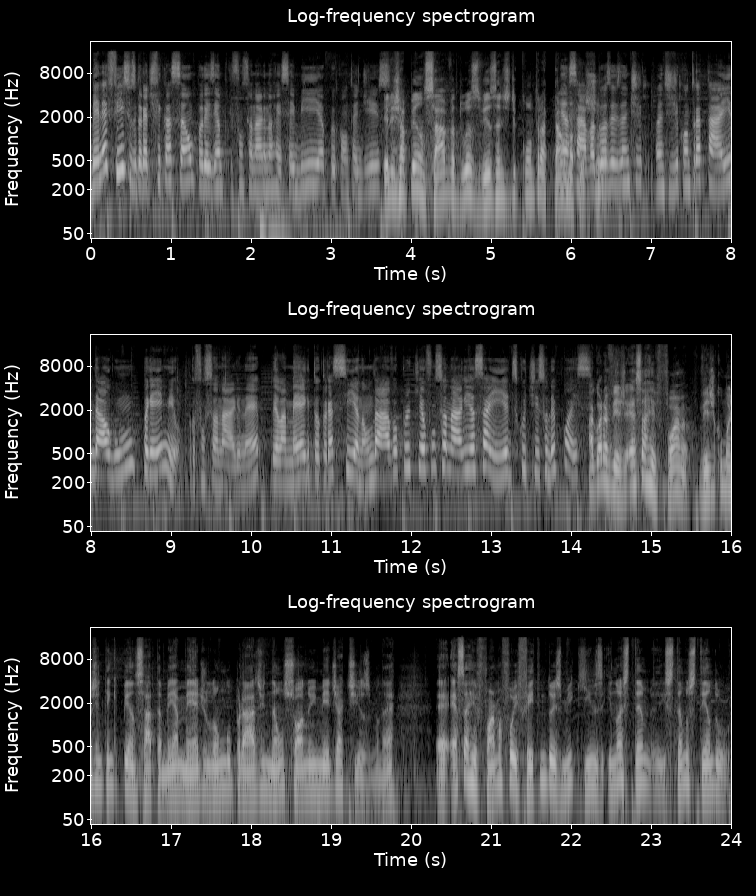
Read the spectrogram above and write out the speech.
benefícios, gratificação, por exemplo, que o funcionário não recebia por conta disso. Ele já pensava duas vezes antes de contratar pensava uma pessoa. Pensava duas vezes antes, antes de contratar e dar algum prêmio para o funcionário, né? Pela meritocracia. Não dava porque o funcionário ia sair e discutir isso depois. Agora veja, essa reforma, veja como a gente tem que pensar também a médio e longo prazo e não só no imediatismo, né? É, essa reforma foi feita em 2015 e nós estamos tendo,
